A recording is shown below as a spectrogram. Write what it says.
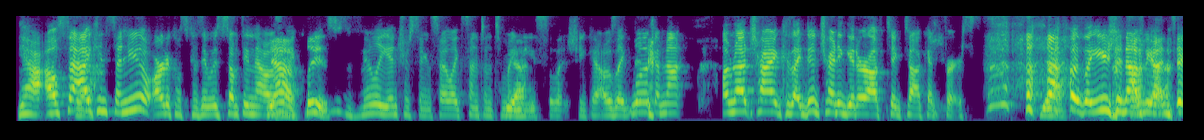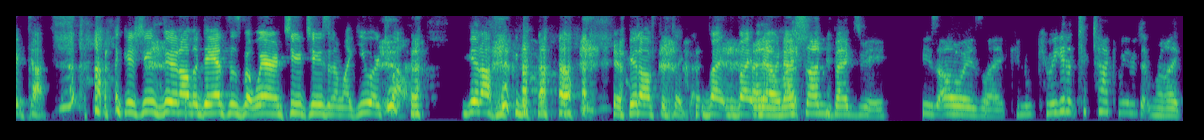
Yeah, I'll say yeah. I can send you the articles because it was something that I was yeah, like, please. This is really interesting. So I like sent them to my niece so that she can. I was like, look, I'm not, I'm not trying because I did try to get her off TikTok at first. Yeah. I was like, you should not be on TikTok because she was doing all the dances but wearing tutus, and I'm like, you are 12. Get off, get off the TikTok. But but I no, know, my son begs me. He's always like, can can we get a TikTok? And we're like,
